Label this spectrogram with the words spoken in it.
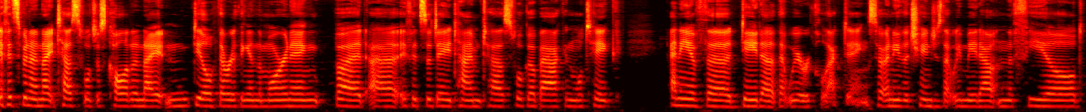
if it's been a night test, we'll just call it a night and deal with everything in the morning. But uh, if it's a daytime test, we'll go back and we'll take any of the data that we were collecting. So any of the changes that we made out in the field.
